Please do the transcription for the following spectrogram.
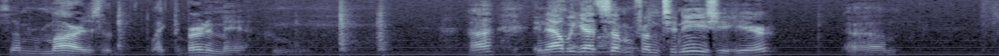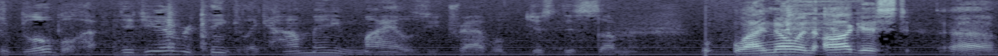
Summer of Mars, like the Burning Man. Huh? And now we got something from Tunisia here. Um, So global. Did you ever think like how many miles you traveled just this summer? well, I know in August um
